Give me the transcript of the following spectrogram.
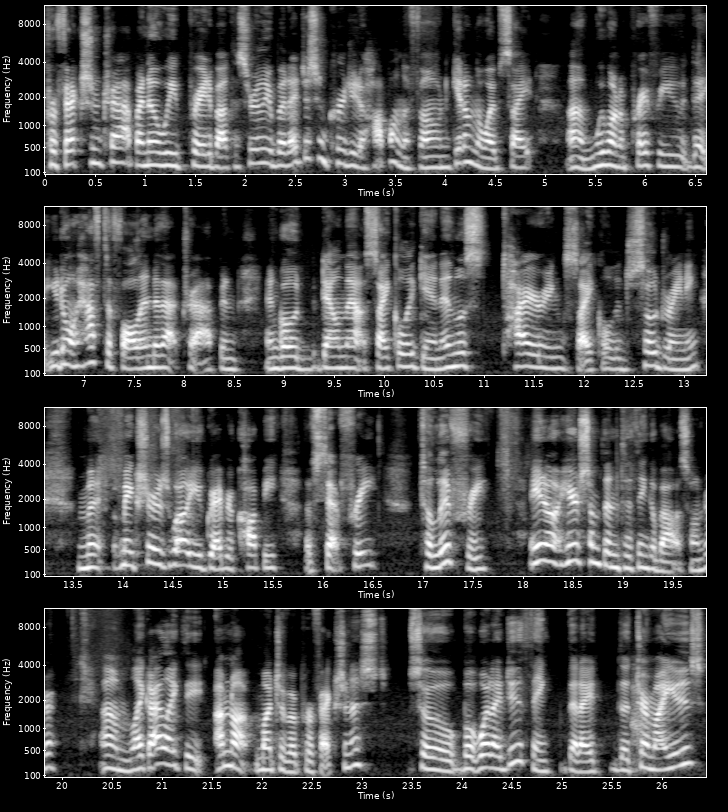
perfection trap. I know we prayed about this earlier, but I just encourage you to hop on the phone, get on the website. Um, we want to pray for you that you don't have to fall into that trap and and go down that cycle again, endless tiring cycle. It's so draining. Ma- Make sure as well you grab your copy of Set Free to Live Free. You know, here's something to think about, Saundra. Um, like I like the, I'm not much of a perfectionist. So, but what I do think that I, the term I use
